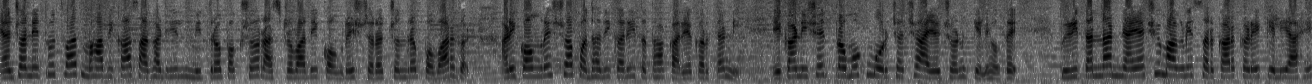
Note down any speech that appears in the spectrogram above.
यांच्या नेतृत्वात महाविकास आघाडीतील मित्रपक्ष राष्ट्रवादी काँग्रेस शरदचंद्र पवार गट आणि काँग्रेसच्या पदाधिकारी तथा कार्यकर्त्यांनी एका निषेध प्रमुख मोर्चाचे आयोजन केले होते. पीडितांना न्यायाची मागणी सरकारकडे केली आहे.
